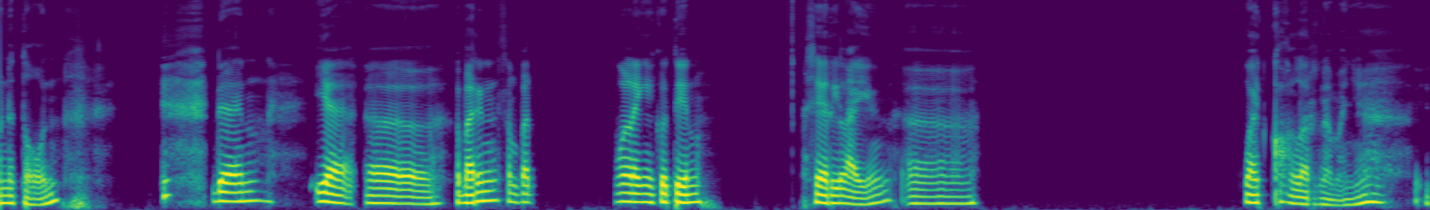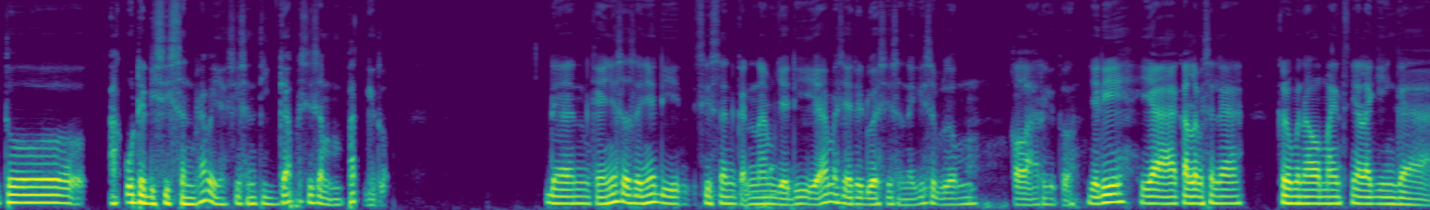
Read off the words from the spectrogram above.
monoton. Dan ya uh, kemarin sempat mulai ngikutin seri lain uh, White Collar namanya. Itu aku udah di season berapa ya? Season 3 apa season 4 gitu. dan kayaknya selesainya di season ke-6 jadi ya masih ada dua season lagi sebelum kelar gitu jadi ya kalau misalnya Criminal Minds-nya lagi nggak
